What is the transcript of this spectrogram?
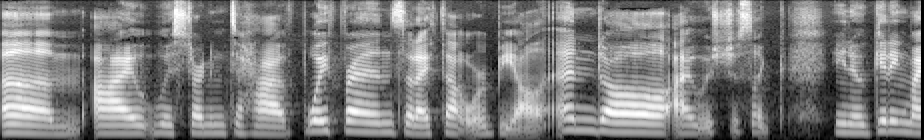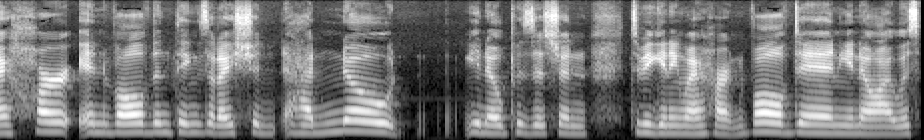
Um i was starting to have boyfriends that i thought were be all end all. I was just like you know getting my heart involved in things that i should had no you know position to be getting my heart involved in. You know i was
